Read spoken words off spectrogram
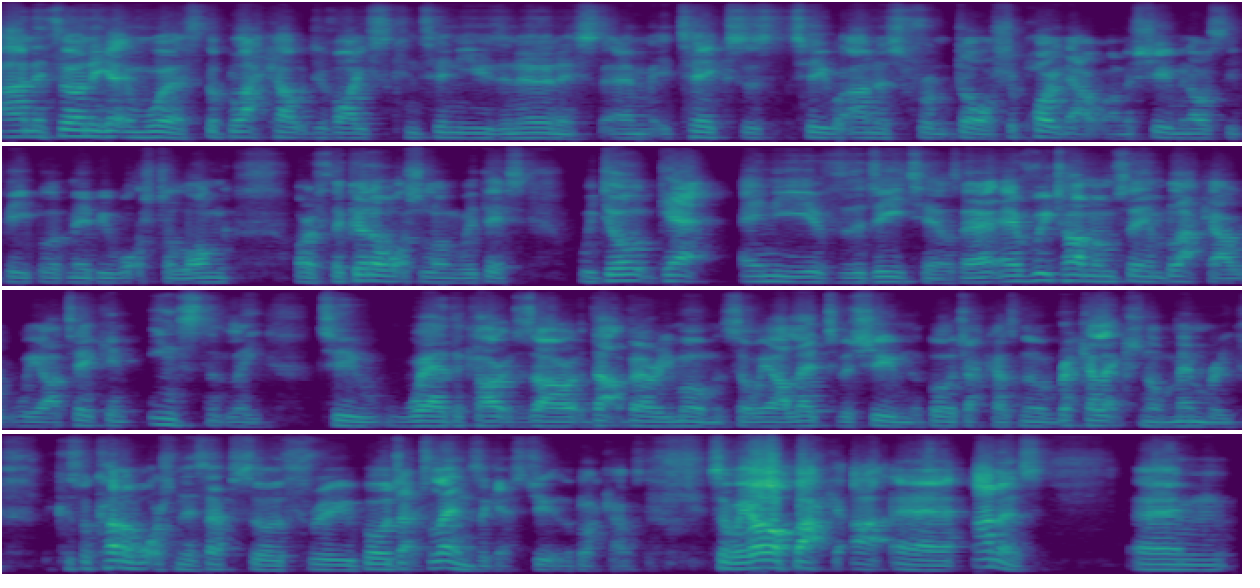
And it's only getting worse. The blackout device continues in earnest. Um, it takes us to Anna's front door. Should point out, I'm assuming obviously people have maybe watched along, or if they're going to watch along with this, we don't get any of the details. Every time I'm saying blackout, we are taken instantly to where the characters are at that very moment. So we are led to assume that Bojack has no recollection or memory because we're kind of watching this episode through Bojack's lens, I guess, due to the blackouts. So we are back at uh, Anna's, um,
